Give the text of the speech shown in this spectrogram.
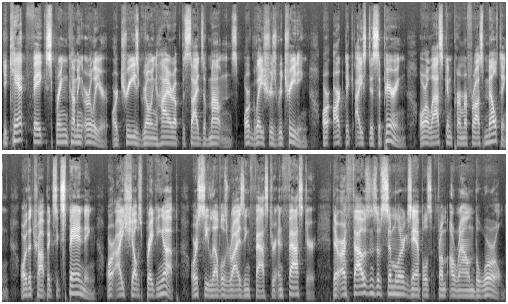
you can't fake spring coming earlier, or trees growing higher up the sides of mountains, or glaciers retreating, or Arctic ice disappearing, or Alaskan permafrost melting, or the tropics expanding, or ice shelves breaking up, or sea levels rising faster and faster. There are thousands of similar examples from around the world.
